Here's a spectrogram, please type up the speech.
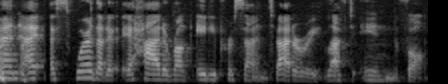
and I, I, swear that it, it had around 80% battery left in the phone.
